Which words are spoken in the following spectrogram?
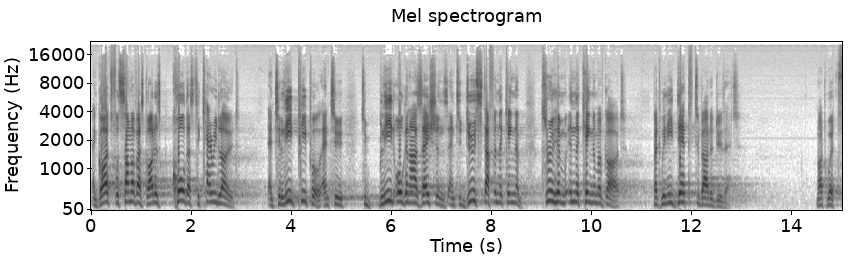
And God, for some of us, God has called us to carry load and to lead people and to, to lead organizations and to do stuff in the kingdom through Him in the kingdom of God. But we need depth to be able to do that. Not width,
